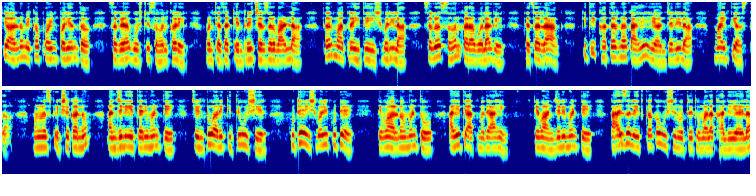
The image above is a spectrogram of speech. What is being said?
की अर्णव एका पॉईंटपर्यंत सगळ्या गोष्टी सहन करेल. पण त्याचा टेम्परेचर जर वाढला तर मात्र इथे ईश्वरीला सगळं सहन करावं लागेल. त्याचा राग किती खतरनाक आहे हे अंजलीला माहिती असतं. म्हणूनच प्रेक्षकांनो अंजली येते म्हणते चिंटू अरे किती उशीर. कुठे? ईश्वरी कुठे? तेव्हा अर्णव म्हणतो आई ते आतमध्ये आहे. तेव्हा अंजली म्हणते काय झालं? इतका का उशीर होतोय तुम्हाला खाली यायला?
